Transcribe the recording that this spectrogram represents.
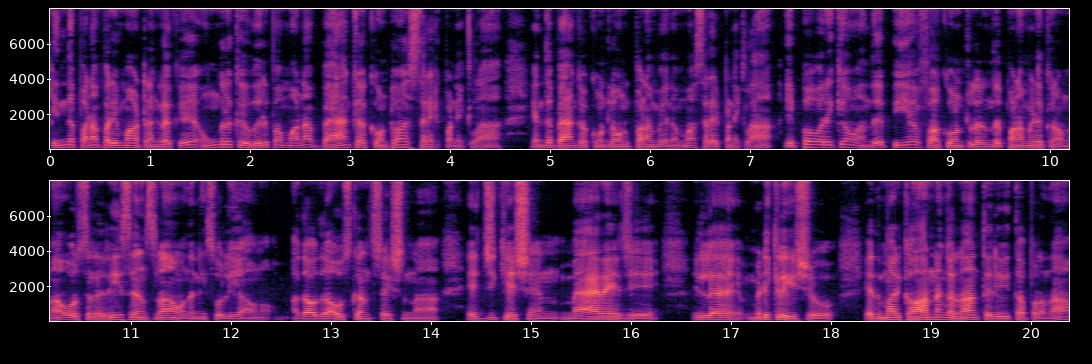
இந்த பண பரிமாற்றங்களுக்கு உங்களுக்கு விருப்பமான பேங்க் அக்கௌண்ட்டும் செலக்ட் பண்ணிக்கலாம். எந்த பேங்க் அக்கௌண்ட்டில் உனக்கு பணம் வேணுமோ செலக்ட் பண்ணிக்கலாம். இப்போ வரைக்கும் வந்து பிஎஃப் அக்கௌண்ட்லேருந்து பணம் எடுக்கணும்னா ஒரு சில ரீசன்ஸ்லாம் வந்து நீ சொல்லி ஆகணும். அதாவது ஹவுஸ் கன்ஸ்ட்ரக்ஷனா எஜுகேஷன் மேரேஜு இல்லை மெடிக்கல் இஷ்யூ இது மாதிரி காரணங்கள்லாம் தெரிவித்த அப்புறம் தான்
